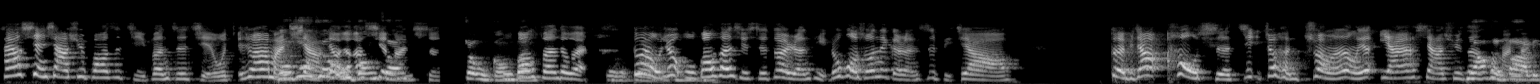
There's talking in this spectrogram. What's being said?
他要陷下去，不知道是几分之几，我就要蛮我觉得下，就五要要陷蛮深，就五公五公分，对不对？对啊，我觉得五公分其实对人体，如果说那个人是比较，对比较厚实的肌，就很壮的那种，要压下去，真的压是很大力。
